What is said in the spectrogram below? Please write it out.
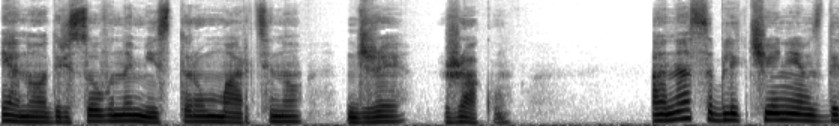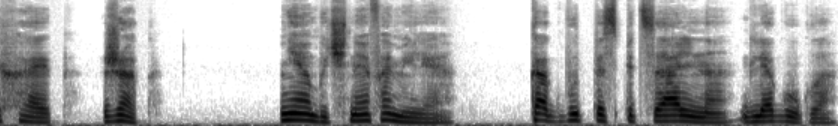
и оно адресовано мистеру Мартину Дж. Жаку. Она с облегчением вздыхает. Жак. Необычная фамилия. Как будто специально для Гугла.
